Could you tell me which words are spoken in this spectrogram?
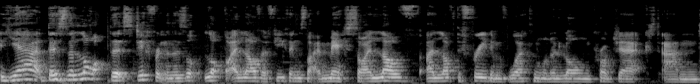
Yeah, there's a lot that's different, and there's a lot that I love. A few things that I miss. So I love, I love the freedom of working on a long project and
